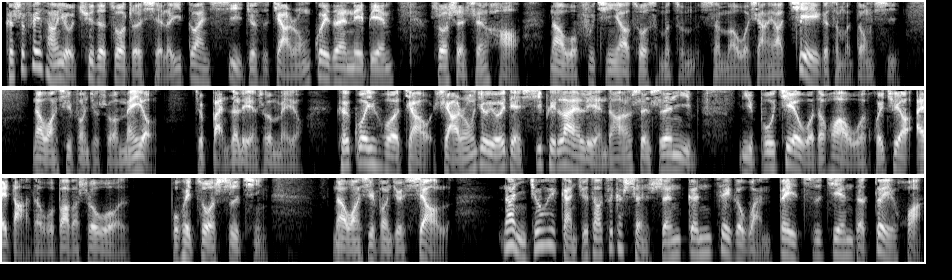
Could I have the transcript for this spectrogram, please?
可是非常有趣的，作者写了一段戏，就是贾蓉跪在那边说：“婶婶好，那我父亲要做什么怎么什么，我想要借一个什么东西。”那王熙凤就说：“没有。”就板着脸说没有，可过一会儿贾贾蓉就有一点嬉皮赖脸的，好像婶婶你你不借我的话，我回去要挨打的。我爸爸说我不会做事情，那王熙凤就笑了。那你就会感觉到这个婶婶跟这个晚辈之间的对话，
